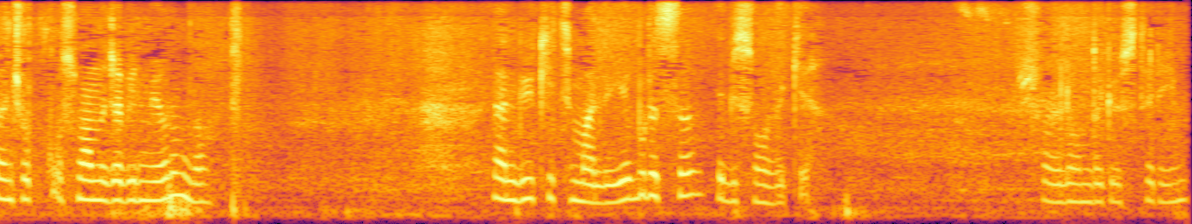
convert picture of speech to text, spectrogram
Ben çok Osmanlıca bilmiyorum da. Yani büyük ihtimalle ya burası ya bir sonraki. Şöyle onu da göstereyim.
